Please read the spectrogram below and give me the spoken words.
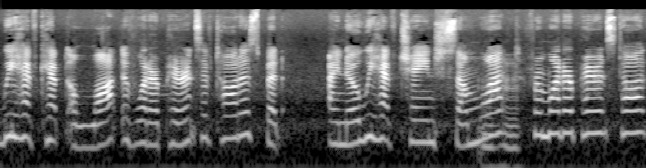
we have kept a lot of what our parents have taught us, but I know we have changed somewhat from what our parents taught.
